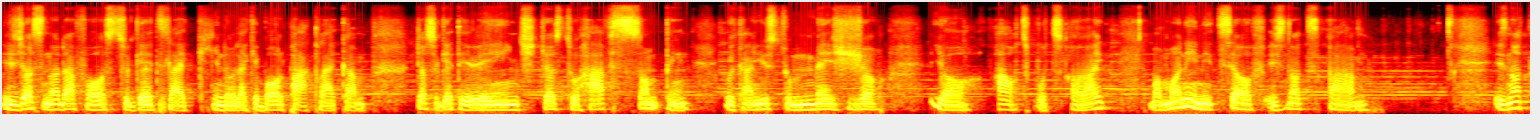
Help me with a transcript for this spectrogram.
it's just in order for us to get like you know like a ballpark, like um, just to get a range, just to have something we can use to measure your output. All right, but money in itself is not. Um, is not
